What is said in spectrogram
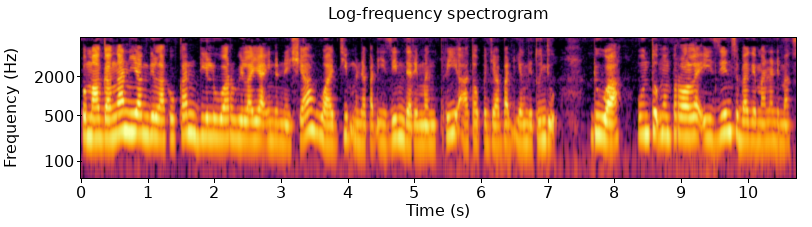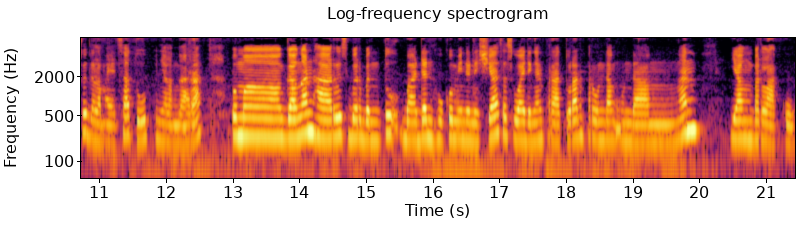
Pemagangan yang dilakukan di luar wilayah Indonesia wajib mendapat izin dari menteri atau pejabat yang ditunjuk. 2. Untuk memperoleh izin sebagaimana dimaksud dalam ayat 1 penyelenggara, pemegangan harus berbentuk Badan Hukum Indonesia sesuai dengan peraturan perundang-undangan yang berlaku.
